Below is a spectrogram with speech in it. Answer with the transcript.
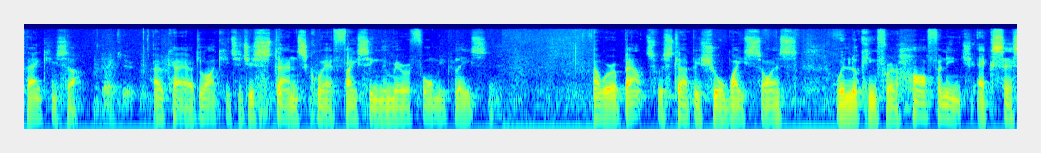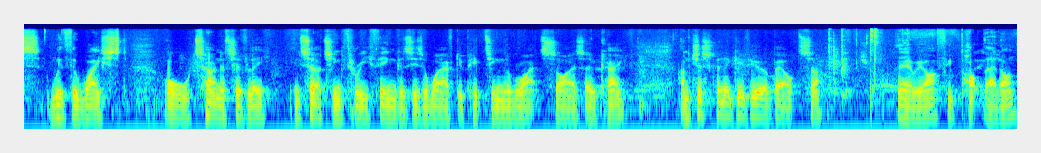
Thank you, sir. Thank you. Okay, I'd like you to just stand square facing the mirror for me, please. Now we're about to establish your waist size. We're looking for a half an inch excess with the waist, or alternatively, inserting three fingers is a way of depicting the right size, okay? I'm just going to give you a belt, sir. There we are, if you pop that on.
